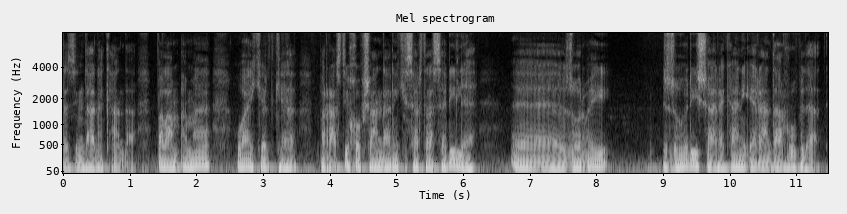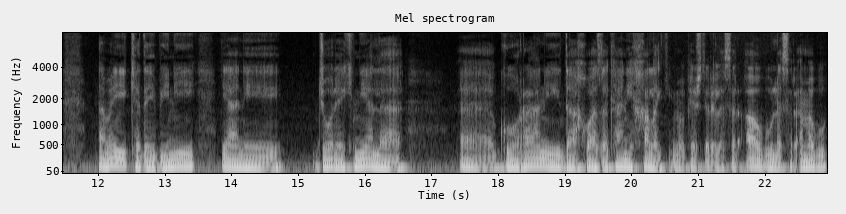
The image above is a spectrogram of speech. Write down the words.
لە زیندانەکاندا بەڵام ئەمە وایکرد کە بەڕاستی خۆپشاندانێکی سەرتاسەری لە زۆربەی زۆری شارەکانی ئێراندا ڕووبدات ئەمەی کە دەیبینی ینی جۆرێک نییە لە گۆڕانی داخوازەکانی خەڵک ئمە پێشترە لەسەر ئاو بوو لەسەر ئەمە بوو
